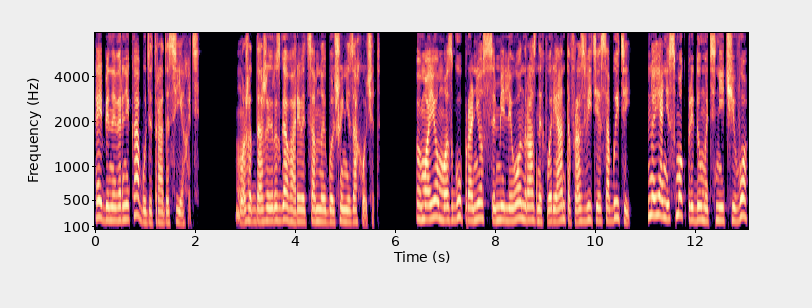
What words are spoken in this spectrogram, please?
Эбби наверняка будет рада съехать. Может, даже и разговаривать со мной больше не захочет. В моем мозгу пронесся миллион разных вариантов развития событий, но я не смог придумать ничего,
